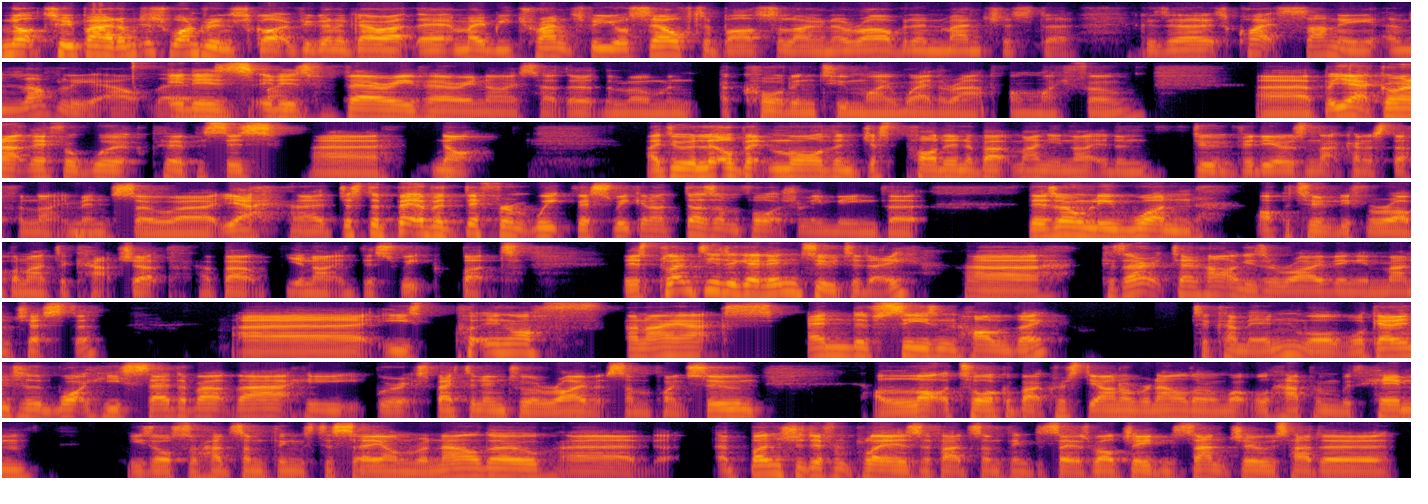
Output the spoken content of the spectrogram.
Not too bad. I'm just wondering, Scott, if you're going to go out there and maybe transfer yourself to Barcelona rather than Manchester, because uh, it's quite sunny and lovely out there. It is. It is very, very nice out there at the moment, according to my weather app on my phone. Uh, but yeah, going out there for work purposes. Uh, not. I do a little bit more than just podding about Man United and doing videos and that kind of stuff for 90 Min. So uh, yeah, uh, just a bit of a different week this week, and it does unfortunately mean that there's only one opportunity for Rob and I to catch up about United this week, but there's plenty to get into today because uh, Erik Ten Hag is arriving in Manchester. Uh, he's putting off an Ajax end of season holiday to come in. We'll we'll get into what he said about that. He we're expecting him to arrive at some point soon. A lot of talk about Cristiano Ronaldo and what will happen with him. He's also had some things to say on Ronaldo. Uh, a bunch of different players have had something to say as well. Jadon Sancho's had a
